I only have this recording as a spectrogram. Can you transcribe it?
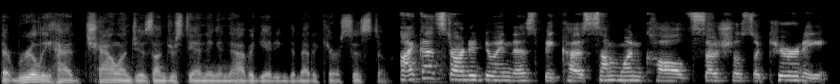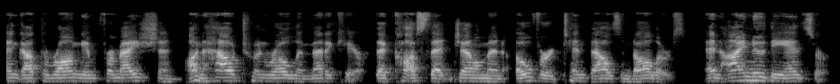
that really had challenges understanding and navigating the Medicare system. I got started doing this because someone called Social Security and got the wrong information on how to enroll in Medicare that cost that gentleman over $10,000. And I knew the answer.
